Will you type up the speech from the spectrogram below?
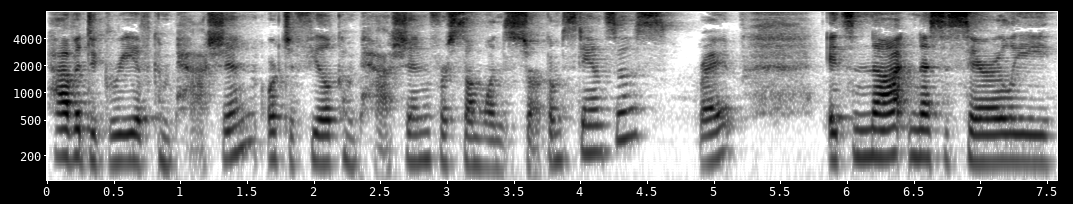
have a degree of compassion or to feel compassion for someone's circumstances, right? It's not necessarily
